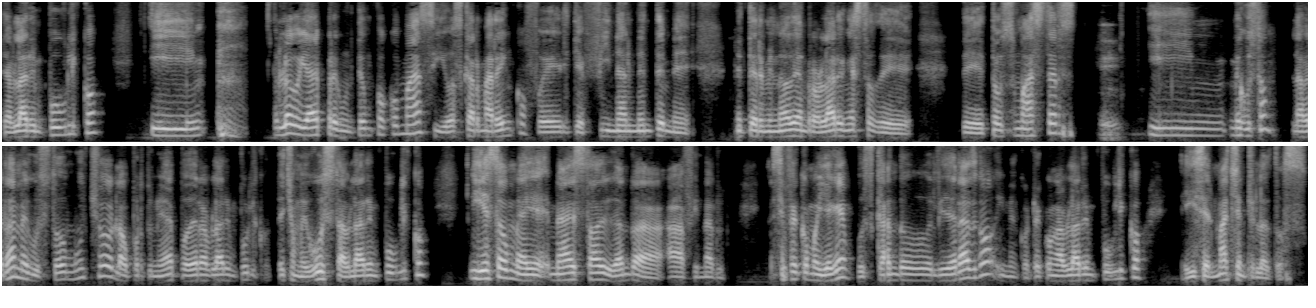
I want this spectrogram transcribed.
de hablar en público. Y luego ya pregunté un poco más y Oscar Marenco fue el que finalmente me, me terminó de enrolar en esto de, de Toastmasters. Y me gustó, la verdad me gustó mucho la oportunidad de poder hablar en público. De hecho, me gusta hablar en público y eso me, me ha estado ayudando a, a, afinarlo. Así fue como llegué, buscando liderazgo y me encontré con hablar en público e hice el match entre las dos.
